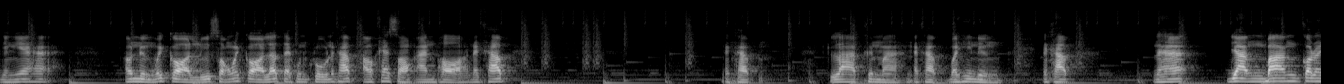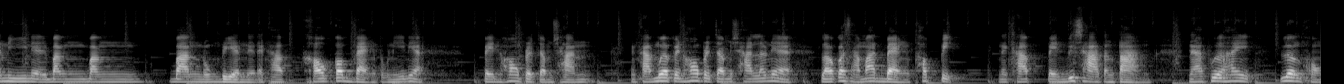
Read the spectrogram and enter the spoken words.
อย่างเงี้ยฮะเอา 1 ไว้ก่อนหรือ 2 ไว้ก่อนแล้วแต่คุณครูนะครับ เอาแค่ 2 อันพอนะครับนะครับ ลากขึ้นมานะครับไว้ที่1นะครับนะฮะอย่างบางกรณีเนี่ยบางบางบางโรงเรียนเนี่ยนะครับเขาก็แบ่งตรงนี้เนี่ยเป็นห้องประจำชั้น นะครับเมื่อเป็นห้องประจำชั้นแล้วเนี่ยเราก็สามารถแบ่งท็อปิกนะครับเป็นวิชาต่างๆนะเพื่อให้เรื่องของ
